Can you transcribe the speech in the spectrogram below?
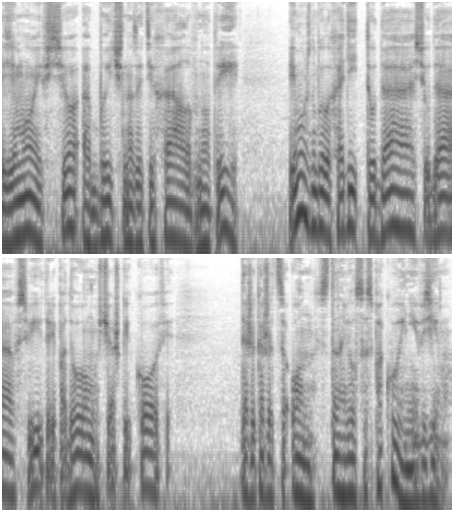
Зимой все обычно затихало внутри, и можно было ходить туда-сюда в свитере по дому с чашкой кофе. Даже, кажется, он становился спокойнее в зиму.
